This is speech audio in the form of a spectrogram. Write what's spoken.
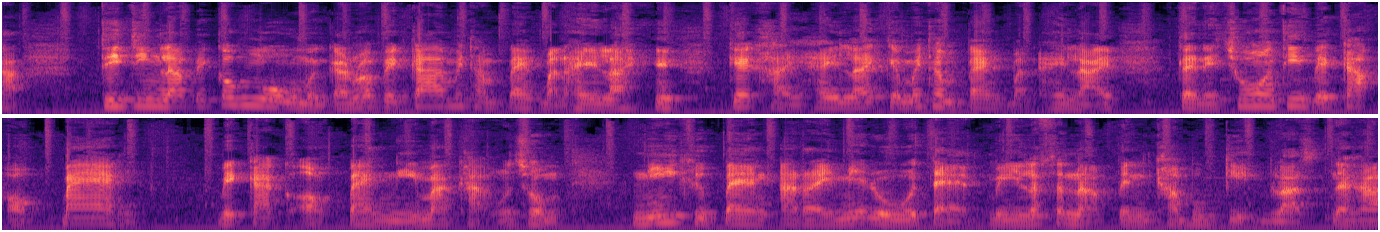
ค่ะ จริงๆแล้วเบกก็งงเหมือนกันว่าเบก้าไม่ทำแปรงปัดไฮไลท์แกไขไฮไลท์แกไม่ทำแปรงปัดไฮไลท์แต่ในช่วงที่เบก้าออกแป้งเบก้าก็ออกแปรงนี้มาค่ะคุณผู้ชม นี่คือแปรงอะไรไม่รู้แต่มีลักษณะเป็นคาบุกิบลัชนะคะ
